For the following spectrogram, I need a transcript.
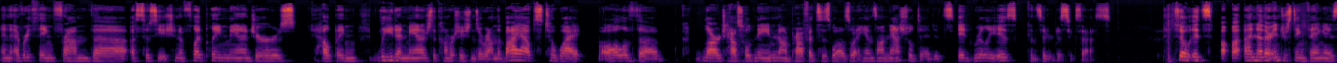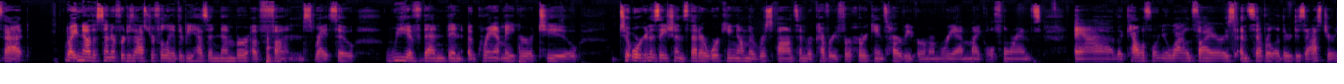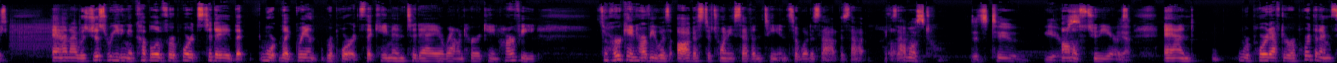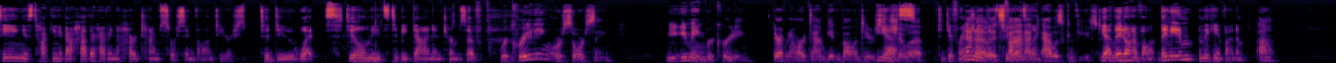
and everything from the Association of Floodplain Managers helping lead and manage the conversations around the buyouts to what all of the large household name nonprofits as well as what Hands on Nashville did. It's it really is considered a success. So it's uh, another interesting thing is that right now the Center for Disaster Philanthropy has a number of funds, right? So we have then been a grant maker to to organizations that are working on the response and recovery for hurricanes Harvey, Irma, Maria, Michael, Florence, and the California wildfires and several other disasters. And I was just reading a couple of reports today that were like grant reports that came in today around Hurricane Harvey. So Hurricane Harvey was August of 2017. So what is that? Is that, is that almost it's two years. Almost two years. Yeah. And report after report that I'm seeing is talking about how they're having a hard time sourcing volunteers to do what still needs to be done in terms of recruiting or sourcing. You, you mean recruiting? They're having a hard time getting volunteers yes, to show up. To differentiate. No, no, it's fine. I, I, was confused. Yeah, they don't have vol. They need them and they can't find them. Oh.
